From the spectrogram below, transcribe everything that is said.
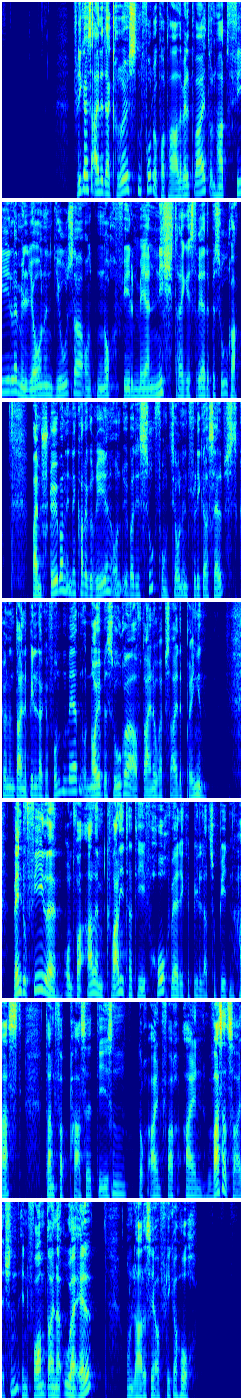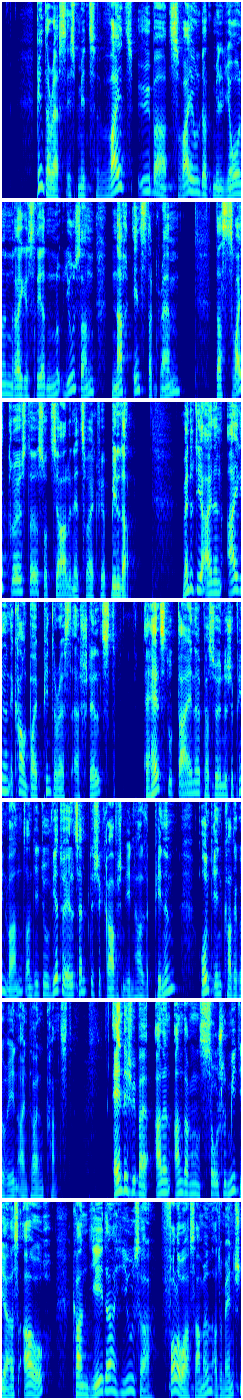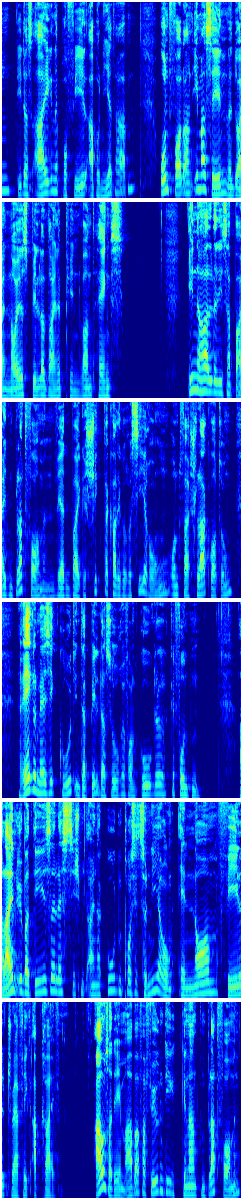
Flickr ist eine der größten Fotoportale weltweit und hat viele Millionen User und noch viel mehr nicht registrierte Besucher. Beim Stöbern in den Kategorien und über die Suchfunktion in Flickr selbst können deine Bilder gefunden werden und neue Besucher auf deine Webseite bringen. Wenn du viele und vor allem qualitativ hochwertige Bilder zu bieten hast, dann verpasse diesen doch einfach ein Wasserzeichen in Form deiner URL und lade sie auf Flickr hoch. Pinterest ist mit weit über 200 Millionen registrierten Usern nach Instagram das zweitgrößte soziale Netzwerk für Bilder. Wenn du dir einen eigenen Account bei Pinterest erstellst, erhältst du deine persönliche Pinwand, an die du virtuell sämtliche grafischen Inhalte pinnen und in Kategorien einteilen kannst. Ähnlich wie bei allen anderen Social Medias auch, kann jeder User Follower sammeln, also Menschen, die das eigene Profil abonniert haben und fortan immer sehen, wenn du ein neues Bild an deine Pinnwand hängst. Inhalte dieser beiden Plattformen werden bei geschickter Kategorisierung und Verschlagwortung regelmäßig gut in der Bildersuche von Google gefunden. Allein über diese lässt sich mit einer guten Positionierung enorm viel Traffic abgreifen. Außerdem aber verfügen die genannten Plattformen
